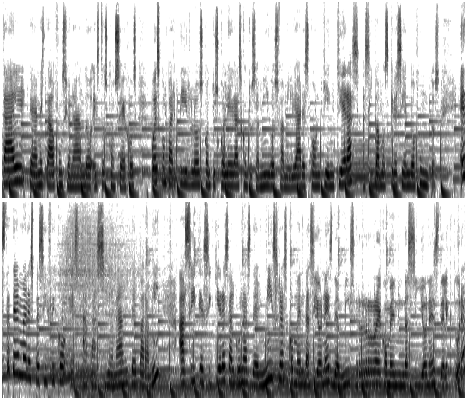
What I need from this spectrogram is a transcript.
tal te han estado funcionando estos consejos. Puedes compartirlos con tus colegas, con tus amigos, familiares, con quien quieras. Así vamos creciendo juntos. Este tema en específico es apasionante para mí, así que si quieres algunas de mis recomendaciones, de mis recomendaciones de lectura,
